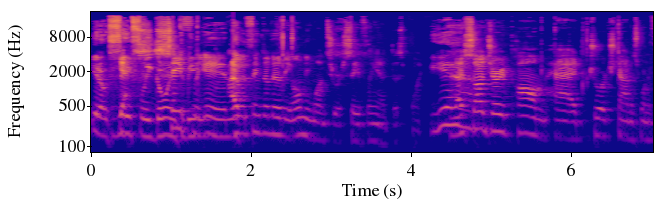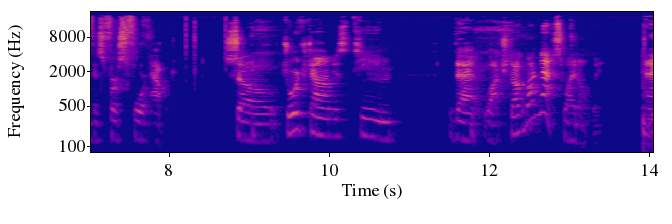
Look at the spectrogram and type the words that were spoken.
you know, safely Yes, going to be in. I would think that they're the only ones who are safely in at this point. yeah. I saw Jerry Palm had Georgetown as one of his first four out. So Georgetown is the team that we'll actually talk about next. Why don't we? And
